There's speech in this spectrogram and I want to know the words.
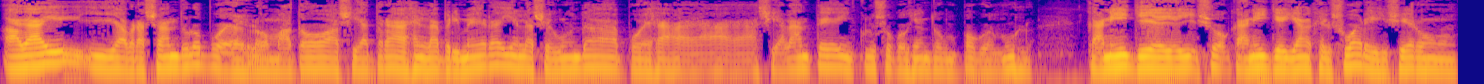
a Adai y abrazándolo pues lo mató hacia atrás en la primera y en la segunda pues hacia adelante incluso cogiendo un poco el muslo. Canille hizo Canille y Ángel Suárez hicieron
